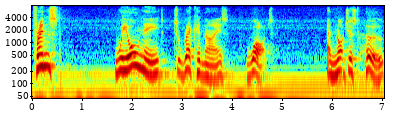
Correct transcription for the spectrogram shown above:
Friends, we all need to recognize what and not just who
